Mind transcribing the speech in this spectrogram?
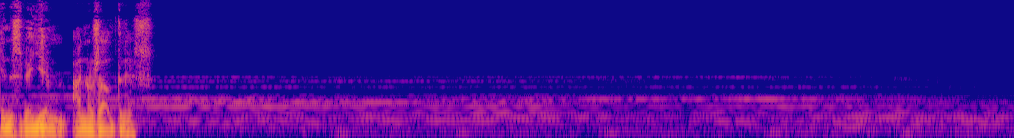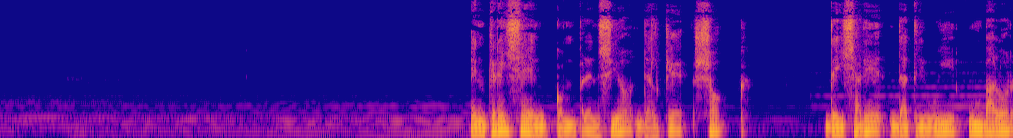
ens veiem a nosaltres. En créixer en comprensió del que sóc, deixaré d'atribuir un valor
